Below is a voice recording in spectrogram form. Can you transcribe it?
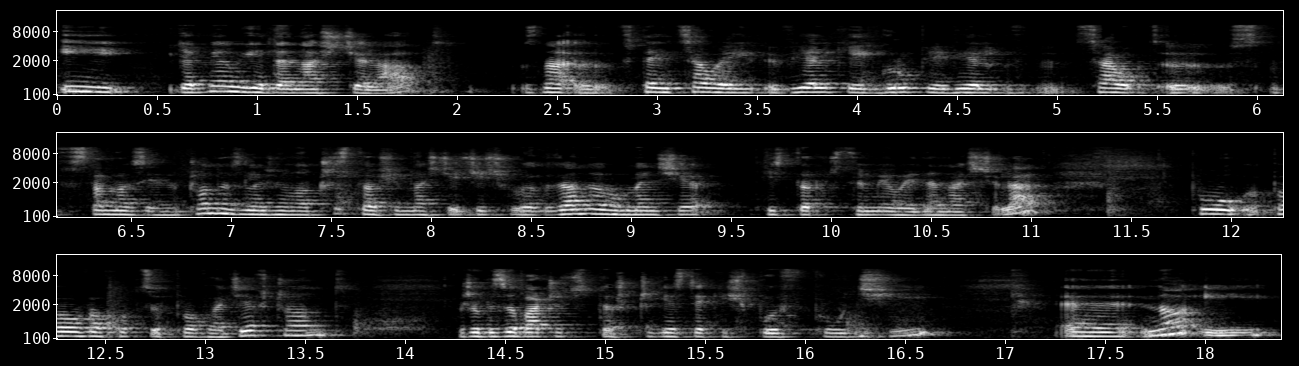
I jak miał 11 lat, w tej całej wielkiej grupie w Stanach Zjednoczonych znaleziono 318 dzieci, które w danym momencie historycznym miały 11 lat. Połowa chłopców, połowa dziewcząt, żeby zobaczyć też, czy jest jakiś wpływ płci. E, No i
